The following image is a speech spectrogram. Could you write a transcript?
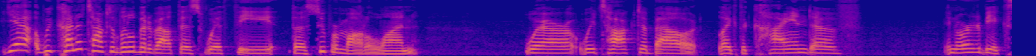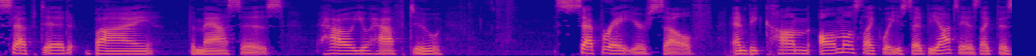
Yeah, we kind of talked a little bit about this with the the supermodel one, where we talked about like the kind of, in order to be accepted by the masses, how you have to separate yourself and become almost like what you said. Beyonce is like this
